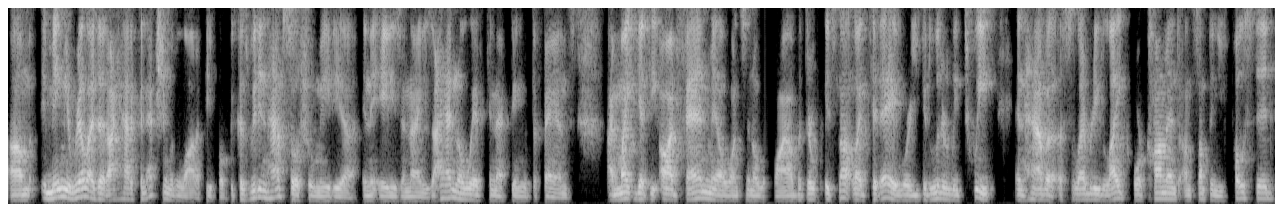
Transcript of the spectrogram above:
um, it made me realize that I had a connection with a lot of people because we didn't have social media in the 80s and 90s. I had no way of connecting with the fans. I might get the odd fan mail once in a while, but there, it's not like today where you could literally tweet and have a, a celebrity like or comment on something you've posted.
